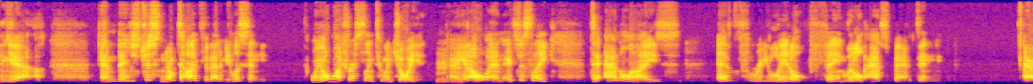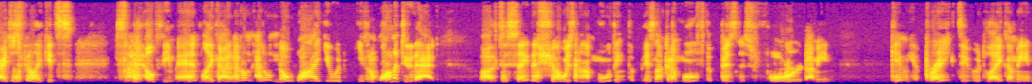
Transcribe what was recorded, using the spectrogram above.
Yeah, and there's just no time for that. I mean, listen, we all watch wrestling to enjoy it, mm-hmm. you know, and it's just like to analyze every little thing, little aspect, and I just feel like it's it's not healthy, man. Like I, I don't I don't know why you would even want to do that. Uh, to say the show is not moving, the, is not going to move the business forward. I mean, give me a break, dude. Like I mean,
